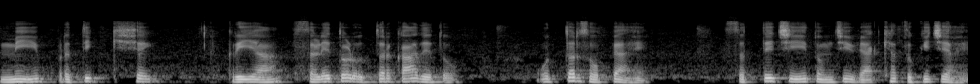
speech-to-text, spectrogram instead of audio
मी प्रतिक्रिया सडेतोड उत्तर का देतो? उत्तर सोपे आहे. सत्तेची तुमची व्याख्या चुकीची आहे.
